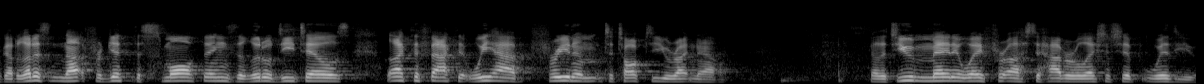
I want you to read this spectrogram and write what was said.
God, let us not forget the small things, the little details, like the fact that we have freedom to talk to you right now. God, that you made a way for us to have a relationship with you.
